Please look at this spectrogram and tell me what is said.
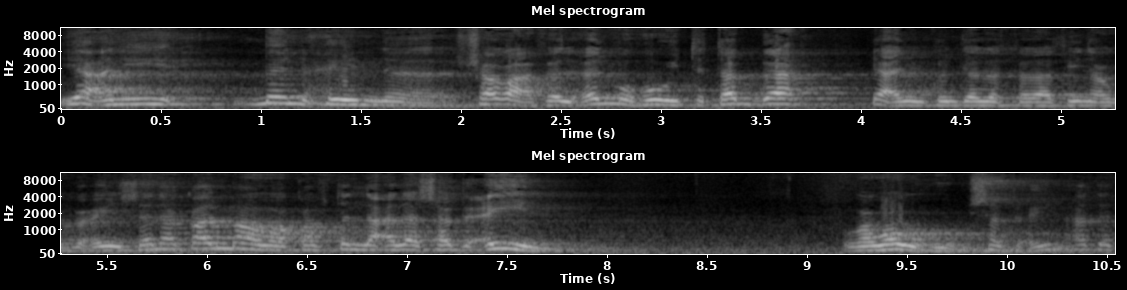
يعني من حين شرع في العلم وهو يتتبع يعني يمكن جلس ثلاثين أربعين سنة قال ما وقفت إلا على سبعين. رووه سبعين عدد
